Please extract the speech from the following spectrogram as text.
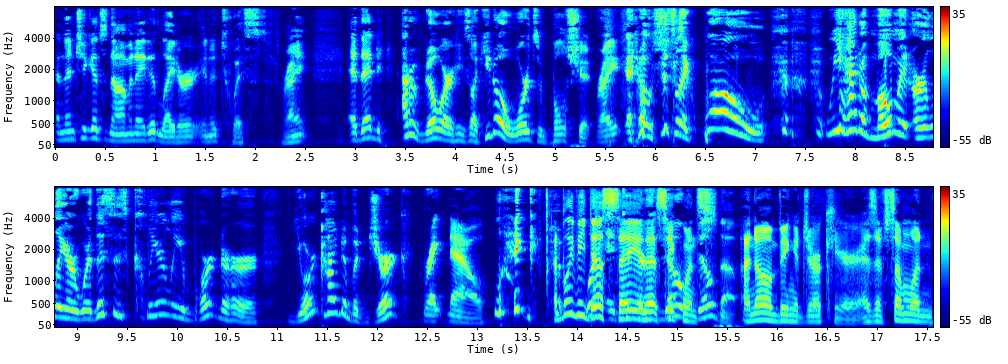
And then she gets nominated later in a twist, right? And then out of nowhere, he's like, "You know, awards are bullshit, right?" And I was just like, "Whoa!" We had a moment earlier where this is clearly important to her. You're kind of a jerk right now. Like, I believe he what- does say in that no sequence. I know I'm being a jerk here, as if someone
